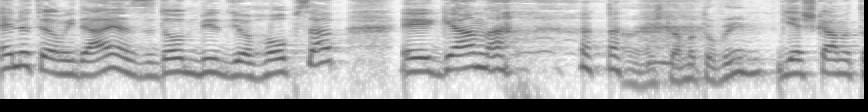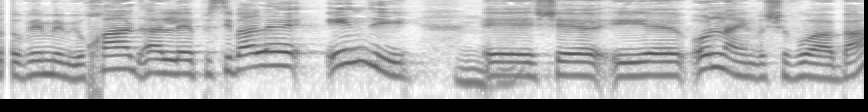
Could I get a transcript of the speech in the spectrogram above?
אין יותר מדי, אז don't build your hopes up. אה, גם יש כמה טובים? יש כמה טובים במיוחד על פסטיבל אינדי, אה, שיהיה אונליין בשבוע הבא,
